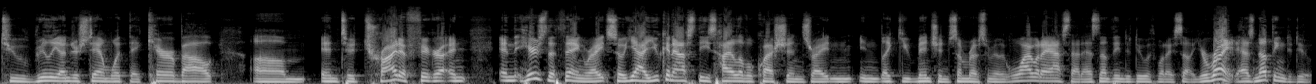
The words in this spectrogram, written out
to really understand what they care about, um, and to try to figure out. And and here's the thing, right? So yeah, you can ask these high level questions, right? And, and like you mentioned, some reps will be like, well, "Why would I ask that? It has nothing to do with what I sell." You're right; it has nothing to do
